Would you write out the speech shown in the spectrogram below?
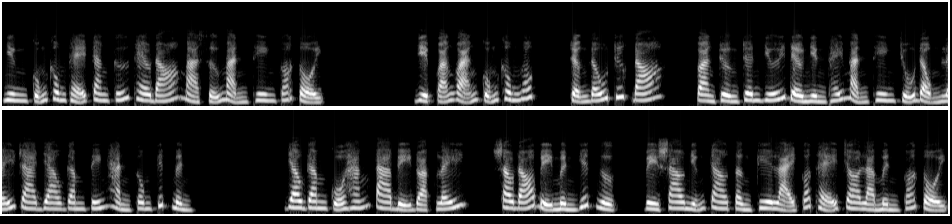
nhưng cũng không thể căn cứ theo đó mà xử Mạnh Thiên có tội. Diệp Quảng Quảng cũng không ngốc, trận đấu trước đó, toàn trường trên dưới đều nhìn thấy Mạnh Thiên chủ động lấy ra dao găm tiến hành công kích mình. Dao găm của hắn ta bị đoạt lấy, sau đó bị mình giết ngược, vì sao những cao tầng kia lại có thể cho là mình có tội.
